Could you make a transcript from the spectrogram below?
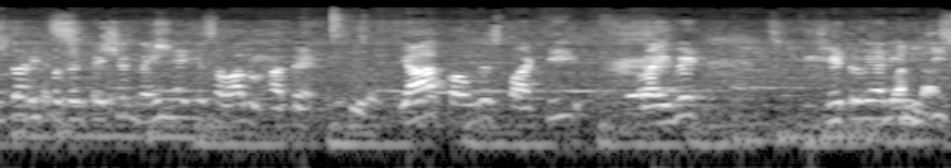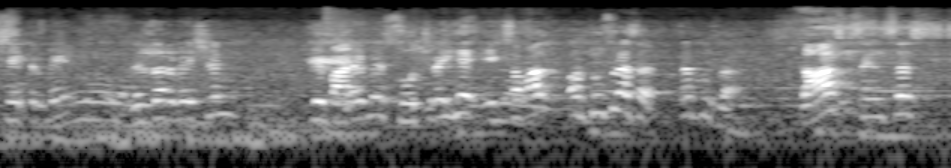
उनका रिप्रेजेंटेशन नहीं है ये सवाल उठाते हैं। क्या कांग्रेस पार्टी प्राइवेट क्षेत्र में यानी निजी क्षेत्र में रिजर्वेशन के बारे में सोच रही है? एक सवाल। और दूसरा सर सर दूसरा कास्ट सेंसस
